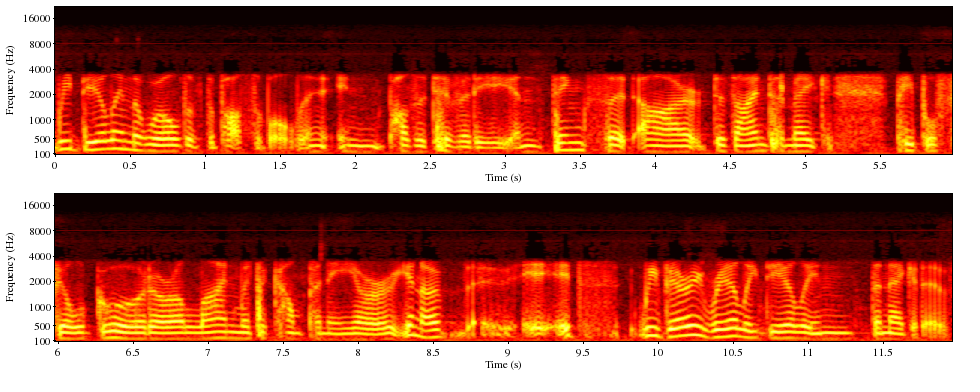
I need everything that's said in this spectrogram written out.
we deal in the world of the possible, in, in positivity, and things that are designed to make people feel good or align with a company, or you know, it's we very rarely deal in the negative.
